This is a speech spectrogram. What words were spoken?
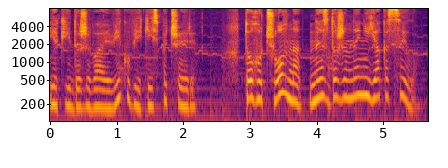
який доживає віку в якійсь печері. Того човна не здожене ніяка сила.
